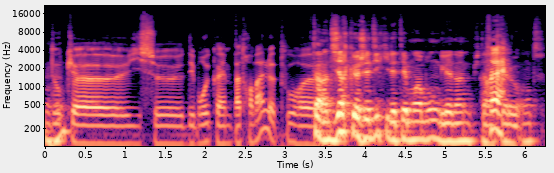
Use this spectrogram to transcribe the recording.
Mhm. Donc euh, il se débrouille quand même pas trop mal pour... euh, Putain, dire que j'ai dit qu'il était moins bon que Glennon, putain, Ouais. quelle honte.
